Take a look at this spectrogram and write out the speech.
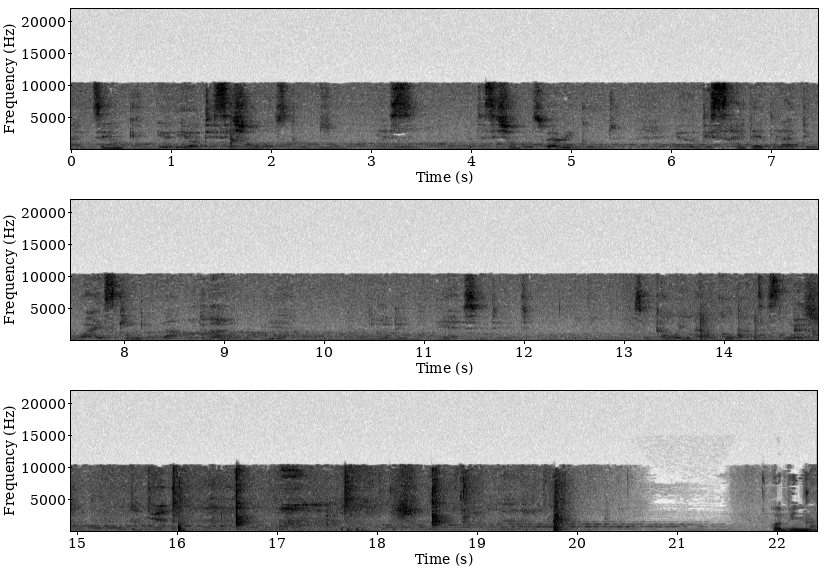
I think your, decision was good. Yes, your decision was very good. You decided like the wise king you are. Did I? Yeah. I did. Yes, you did. So can we now go back to sleep? Yes. Okay. Obinna,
